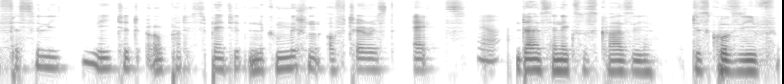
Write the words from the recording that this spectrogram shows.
facilitated or participated in the commission of terrorist acts. Ja. Da ist der Nexus quasi diskursiv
